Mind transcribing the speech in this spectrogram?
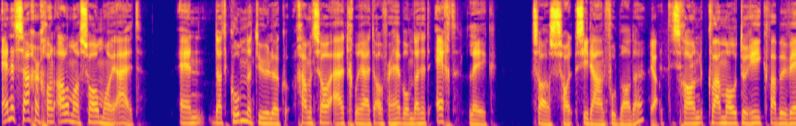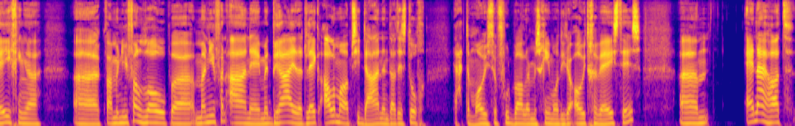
en het zag er gewoon allemaal zo mooi uit. En dat komt natuurlijk, gaan we het zo uitgebreid over hebben, omdat het echt leek zoals Zidane voetbalde. Ja. Het is gewoon qua motoriek, qua bewegingen, eh, qua manier van lopen, manier van aannemen, draaien. Dat leek allemaal op Zidane. En dat is toch ja, de mooiste voetballer misschien wel die er ooit geweest is. Ehm, en hij had,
